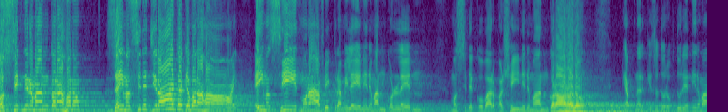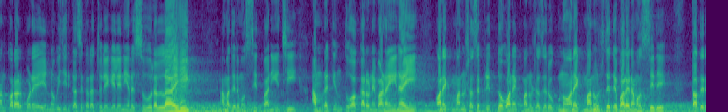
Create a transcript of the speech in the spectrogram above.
মসজিদ নির্মাণ করা হলো। যেই মসজিদে জিরাটাকে বলা হয়, এই মসজিদ মুনাফিকরা মিলে নির্মাণ করলেন। মসজিদে কোবার পাশেই নির্মাণ করা হলো। আপনার কিছু দূর দূরে নির্মাণ করার পরে নবীজির কাছে তারা চলে গেলেন, ইয়া রাসূলুল্লাহি, আমাদের মসজিদ বানিয়েছি, আমরা কিন্তু অকারণে বানাই নাই। অনেক মানুষ আছে বৃদ্ধ, অনেক মানুষ আছে রুগ্ন, অনেক মানুষ যেতে পারে না মসজিদে। তাদের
